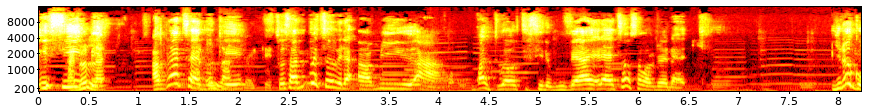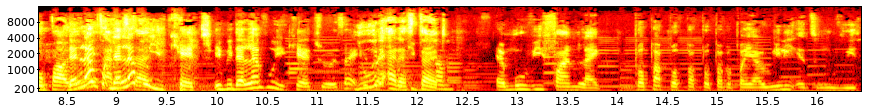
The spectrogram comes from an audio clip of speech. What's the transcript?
You see, I don't like. I'm not saying okay. like So some people tell me that, I mean, ah, what do I want to see the movie? I, I tell some of them that you don't go power. the level, the level you catch, if the level you catch, it's like You wouldn't like understand. A movie fan, like proper, proper, proper, proper. You're really into movies.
